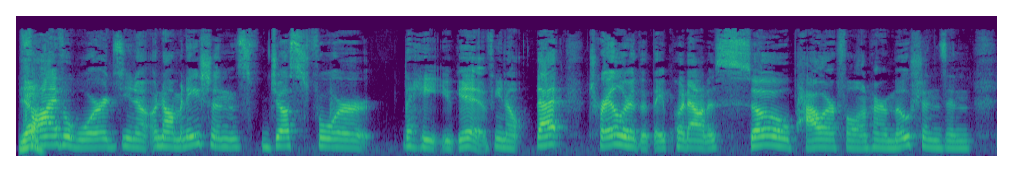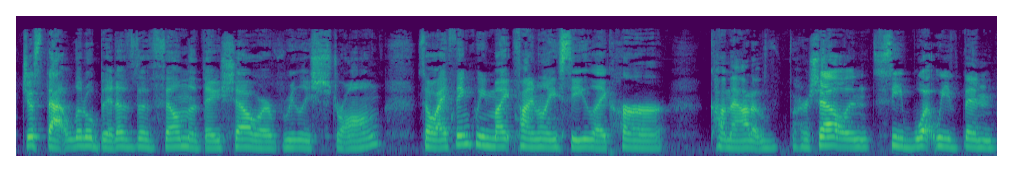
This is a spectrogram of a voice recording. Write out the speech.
yeah, five awards, you know, nominations just for the hate you give. You know, that trailer that they put out is so powerful and her emotions and just that little bit of the film that they show are really strong. So I think we might finally see like her come out of her shell and see what we've been,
